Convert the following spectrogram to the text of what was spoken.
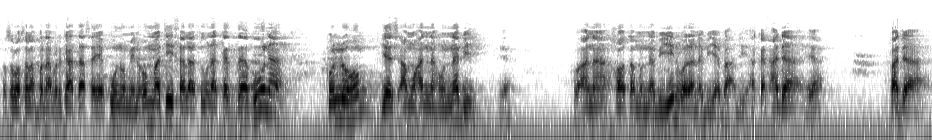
Rasulullah SAW pernah berkata, saya kunu min ummati salatuna kadzabuna kulluhum yaz'amu annahu nabi. Ya. Wa ana khatamun nabiyyin wala nabiyya ba'di. Akan ada ya pada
